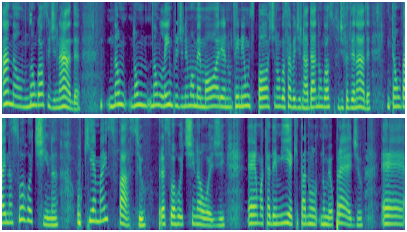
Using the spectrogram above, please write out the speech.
Ah, não, não gosto de nada. Não, não, não lembro de nenhuma memória, não tem nenhum esporte, não gostava de nadar, não gosto de fazer nada. Então vai na sua rotina. O que é mais fácil para sua rotina hoje? É uma academia que está no, no meu prédio? É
